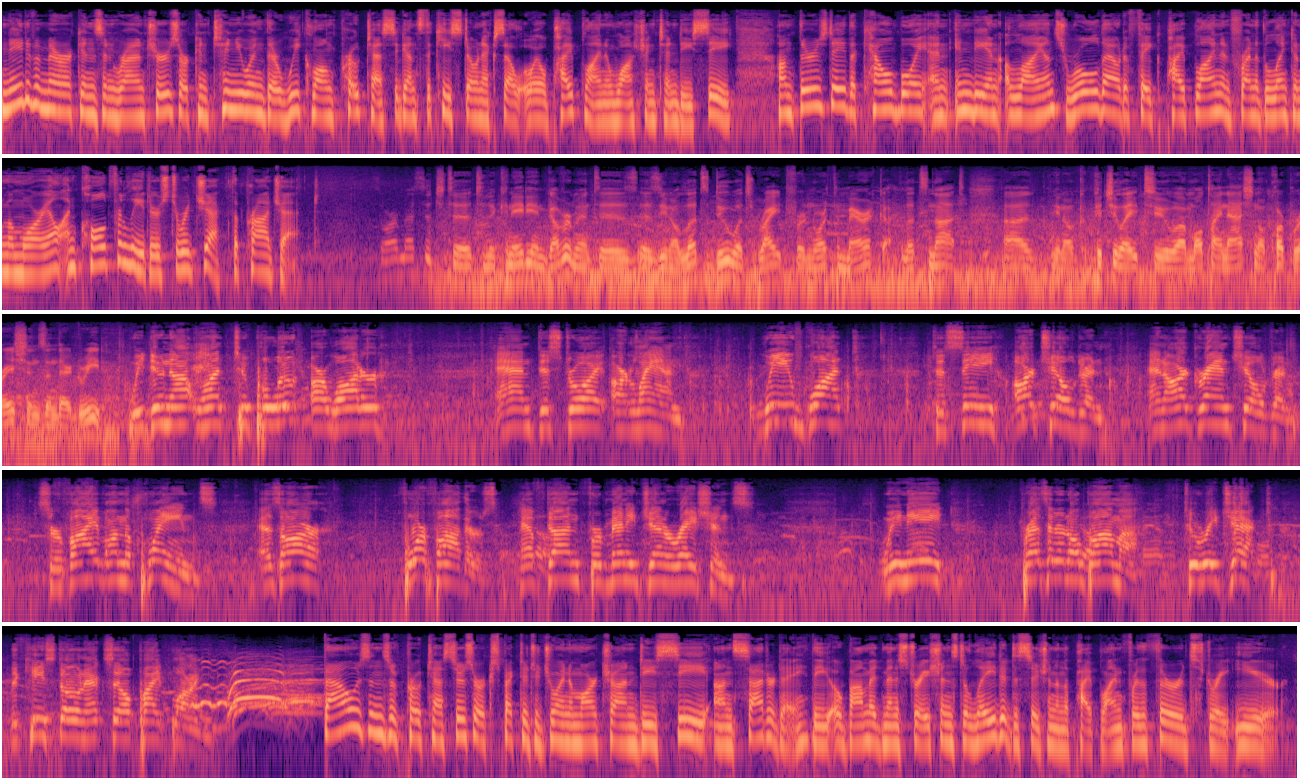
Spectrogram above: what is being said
Native Americans and ranchers are continuing their week-long protests against the Keystone XL oil pipeline in Washington, D.C. On Thursday, the Cowboy and Indian Alliance rolled out a fake pipeline in front of the Lincoln Memorial and called for leaders to reject the project. So our message to, to the Canadian government is, is, you know, let's do what's right for North America. Let's not, uh, you know, capitulate to uh, multinational corporations and their greed. We do not want to pollute our water and destroy our land. We want to see our children and our grandchildren survive on the plains as our forefathers have done for many generations. We need President Obama to reject the Keystone XL pipeline. Thousands of protesters are expected to join a march on D.C. on Saturday. The Obama administration's delayed a decision on the pipeline for the third straight year.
